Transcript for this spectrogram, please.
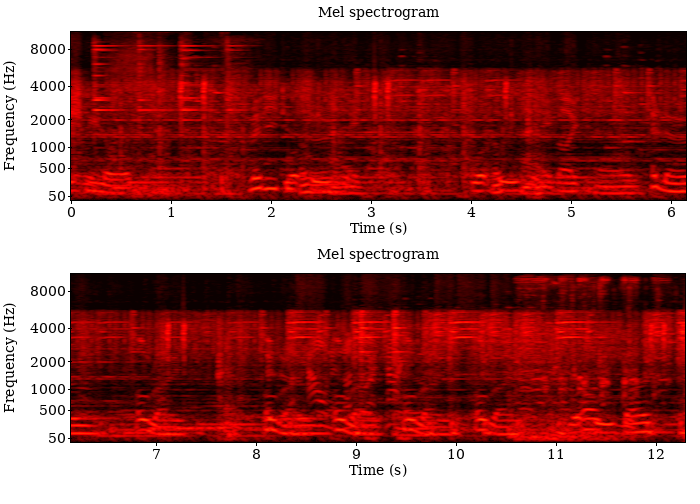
Yes, my lord. Ready to okay. Okay. Right now. Hello. All right. All right. All right. All right. All right. God, God. Yes.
